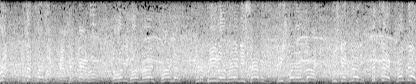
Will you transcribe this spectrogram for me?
Bret, is that Bret Hart? As Hitman Hart. The Honky Tonk Man trying to get a beat on Randy Savage. He's wearing back. He's getting ready. It's going to come down.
